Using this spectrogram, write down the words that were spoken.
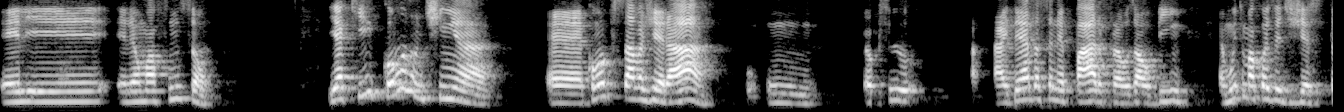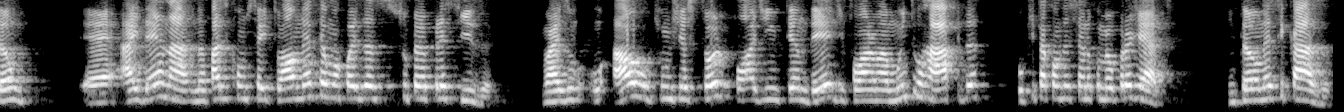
ele, ele é uma função. E aqui, como eu não tinha... É, como eu precisava gerar um... Eu preciso... A ideia da Sanepar para usar o BIM é muito uma coisa de gestão, é, a ideia na, na, fase conceitual não é ter uma coisa super precisa, mas um, um, algo que um gestor pode entender de forma muito rápida o que está acontecendo com o meu projeto. Então, nesse caso,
